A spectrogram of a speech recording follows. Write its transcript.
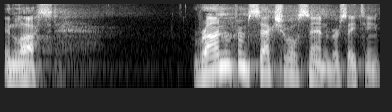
and lust. Run from sexual sin, verse 18.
